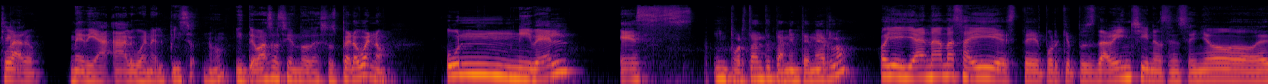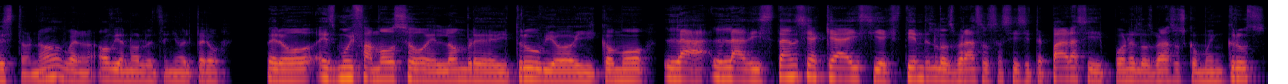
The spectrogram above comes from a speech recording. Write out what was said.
Claro. media algo en el piso, ¿no? Y te vas haciendo de esos. Pero bueno, un nivel es importante también tenerlo. Oye, ya nada más ahí, este, porque pues Da Vinci nos enseñó esto, ¿no? Bueno, obvio no lo enseñó él, pero, pero es muy famoso el hombre de Vitruvio y cómo la, la distancia que hay si extiendes los brazos así, si te paras y pones los brazos como en cruz,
